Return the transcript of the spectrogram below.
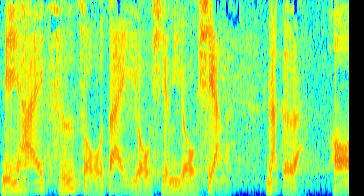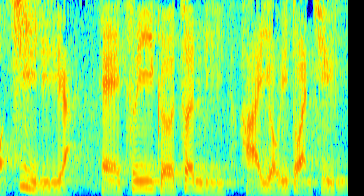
你还只走在有形有相啊，那个啊，哦，距离呀，哎，这一个真理还有一段距离，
